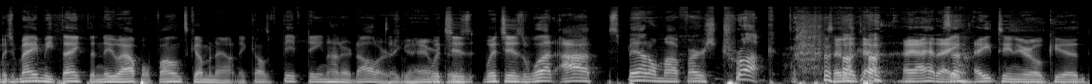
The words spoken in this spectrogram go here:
which Mm-hmm. made me think the new Apple phone's coming out and it costs fifteen hundred dollars, Take a hammer which is which is what I spent on my first truck. So look, I, hey, I had an 18 year old kid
